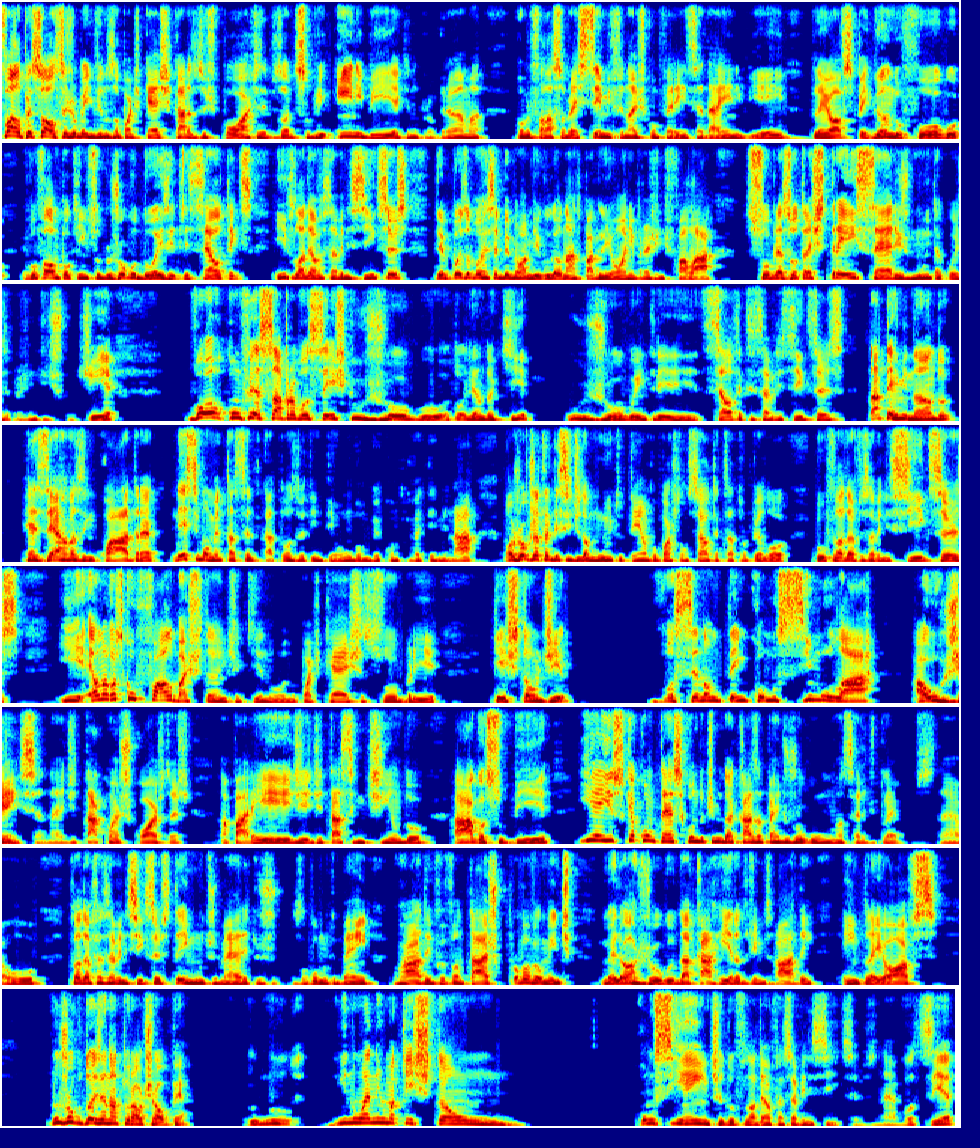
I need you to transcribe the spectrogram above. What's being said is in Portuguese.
Fala pessoal, sejam bem-vindos ao podcast Cara dos Esportes, episódio sobre NBA aqui no programa. Vamos falar sobre as semifinais de conferência da NBA, playoffs pegando fogo. Eu vou falar um pouquinho sobre o jogo 2 entre Celtics e Philadelphia 76ers. Depois eu vou receber meu amigo Leonardo Paglioni pra gente falar sobre as outras três séries, muita coisa pra gente discutir. Vou confessar para vocês que o jogo, eu tô olhando aqui, o jogo entre Celtics e 76ers tá terminando reservas em quadra. Nesse momento tá 114, 81, vamos ver quanto que vai terminar. O jogo já tá decidido há muito tempo, o Boston Celtics atropelou o Philadelphia 76ers. E é um negócio que eu falo bastante aqui no, no podcast sobre questão de você não tem como simular a urgência, né? De estar tá com as costas na parede, de estar tá sentindo a água subir. E é isso que acontece quando o time da casa perde o jogo 1 numa série de playoffs. Né? O Philadelphia 76ers tem muitos méritos, jogou muito bem, o Harden foi fantástico, provavelmente o melhor jogo da carreira do James Harden em playoffs. No jogo 2 é natural tirar o pé. e não é nenhuma questão consciente do Philadelphia 76ers, né? Você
